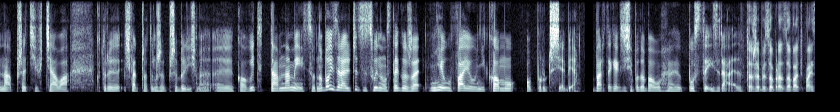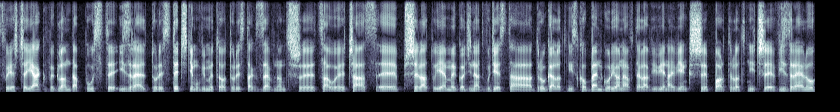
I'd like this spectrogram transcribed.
na przeciwciała, który świadczy o tym, że przebyliśmy COVID tam na miejscu. No bo Izraelczycy słyną z tego, że nie ufają nikomu, oprócz siebie. Bartek, jak Ci się podobał e, pusty Izrael? To żeby zobrazować Państwu jeszcze, jak wygląda pusty Izrael turystycznie, mówimy to o turystach z zewnątrz e, cały czas. E, przylatujemy, godzina 22, lotnisko Ben Guriona w Tel Awiwie, największy port lotniczy w Izraelu.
